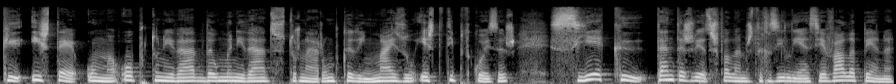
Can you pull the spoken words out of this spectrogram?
que isto é uma oportunidade da humanidade se tornar um bocadinho mais um, este tipo de coisas, se é que tantas vezes falamos de resiliência, vale a pena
